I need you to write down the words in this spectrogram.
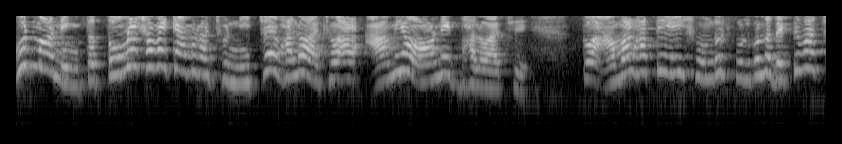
গুড মর্নিং তো তোমরা সবাই কেমন আছো? নিশ্চয়ই ভালো আছো, আর আমিও অনেক ভালো আছি। তো আমার হাতে এই সুন্দর ফুলগুলো দেখতে পাচ্ছ?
